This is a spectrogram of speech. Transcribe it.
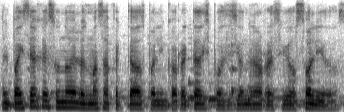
el paisaje es uno de los más afectados por la incorrecta disposición de los residuos sólidos,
